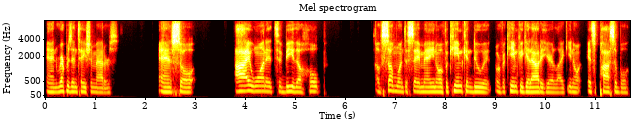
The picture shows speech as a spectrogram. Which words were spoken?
and representation matters. And so I wanted to be the hope of someone to say, man, you know, if Akeem can do it, or if Akeem could get out of here, like, you know, it's possible.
